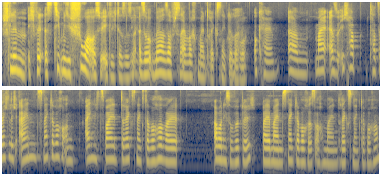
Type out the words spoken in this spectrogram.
Schlimm. Ich will, es zieht mir die Schuhe aus, wie eklig das ist. Also Möhrensaft ist einfach mein Drecksnack der Woche. Okay. Ähm, mein, also ich habe tatsächlich einen Snack der Woche und eigentlich zwei Drecksnacks der Woche, weil aber nicht so wirklich, weil mein Snack der Woche ist auch mein Drecksnack der Woche.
